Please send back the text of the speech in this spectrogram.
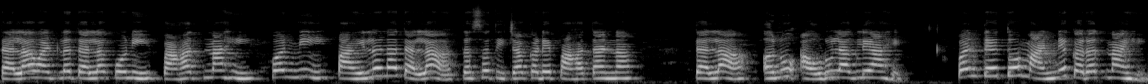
त्याला वाटलं त्याला कोणी पाहत नाही पण मी पाहिलं ना त्याला तसं तिच्याकडे पाहताना त्याला अणू आवडू लागले आहे. पण ते तो मान्य करत नाही.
